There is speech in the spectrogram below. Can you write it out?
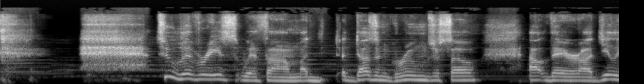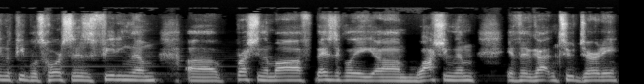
two liveries with um a, a dozen grooms or so out there uh, dealing with people's horses feeding them uh brushing them off basically um washing them if they've gotten too dirty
